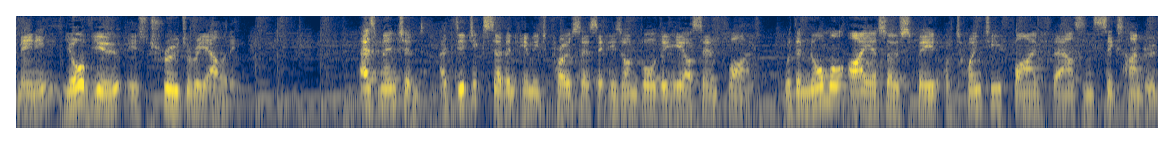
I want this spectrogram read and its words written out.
meaning your view is true to reality. As mentioned, a Digic 7 image processor is on board the EOS M5 with a normal ISO speed of 25,600,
